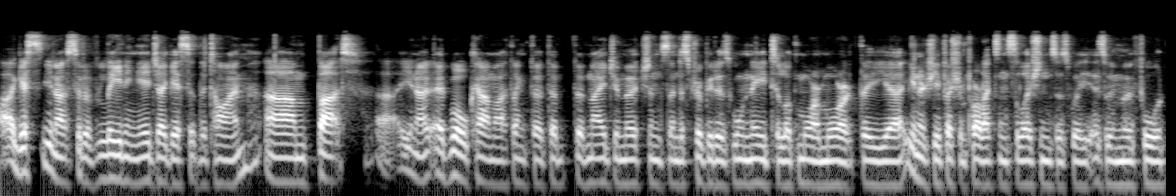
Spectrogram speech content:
I guess you know, sort of leading edge, I guess, at the time. Um, but uh, you know, it will come. I think that the, the major merchants and distributors will need to look more and more at the uh, energy efficient products and solutions as we as we move forward.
